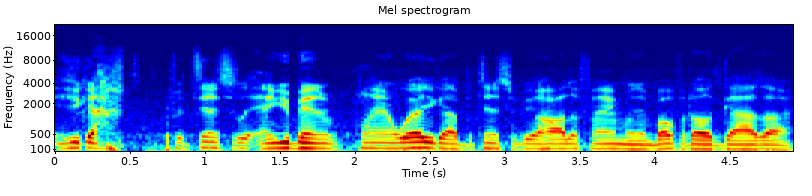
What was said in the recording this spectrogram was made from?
you got potentially, and you've been playing well, you got potential to be a Hall of Famer, and both of those guys are.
